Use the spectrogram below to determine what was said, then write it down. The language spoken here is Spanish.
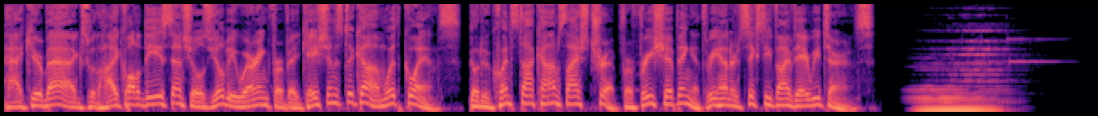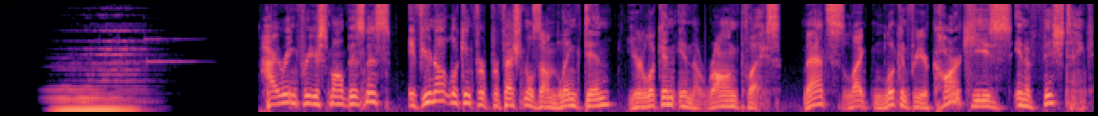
Pack your bags with high-quality essentials you'll be wearing for vacations to come with Quince. Go to quince.com slash trip for free shipping and 365-day returns. Hiring for your small business? If you're not looking for professionals on LinkedIn, you're looking in the wrong place. That's like looking for your car keys in a fish tank.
